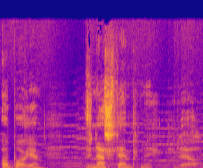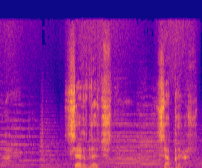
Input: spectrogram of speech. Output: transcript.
opowiem w następnych Odeonach. Serdecznie zapraszam.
